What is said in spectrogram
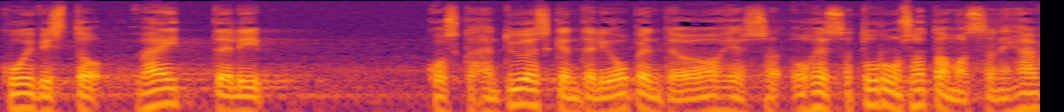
Koivisto väitteli, koska hän työskenteli opintojen ohessa, ohessa Turun satamassa, niin hän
